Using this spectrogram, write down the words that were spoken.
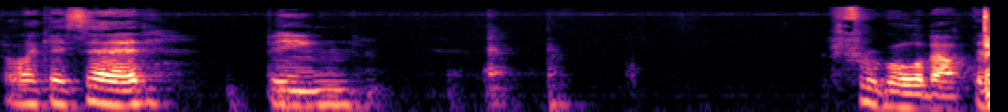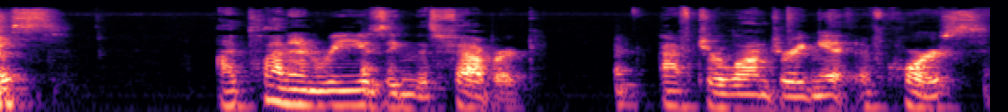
But like I said, being frugal about this. I plan on reusing this fabric after laundering it, of course.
